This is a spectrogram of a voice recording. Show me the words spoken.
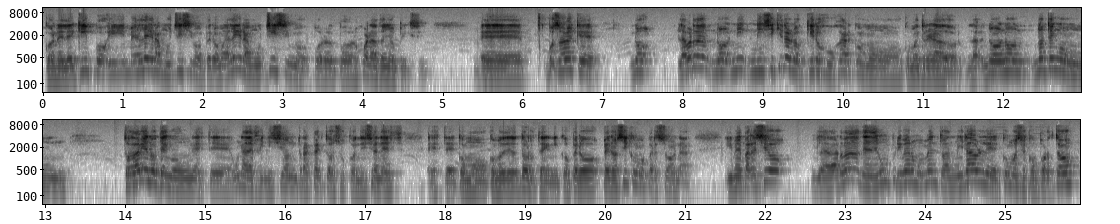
con el equipo y me alegra muchísimo, pero me alegra muchísimo por, por Juan Antonio Pixi. Eh, vos sabés que. No, la verdad, no, ni, ni siquiera lo quiero juzgar como, como entrenador. No, no, no tengo un. Todavía no tengo un, este, una definición respecto a sus condiciones este, como, como director técnico, pero, pero sí como persona. Y me pareció, la verdad, desde un primer momento admirable cómo se comportó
